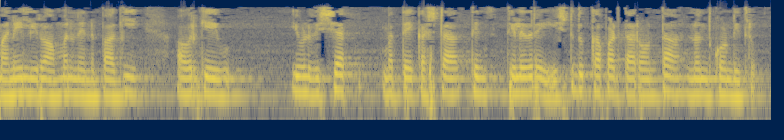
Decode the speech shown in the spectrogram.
ಮನೆಯಲ್ಲಿರೋ ಅಮ್ಮನ ನೆನಪಾಗಿ ಅವ್ರಿಗೆ ಇವಳ ವಿಷಯ ಮತ್ತೆ ಕಷ್ಟ ತಿಳಿದ್ರೆ ಎಷ್ಟು ದುಃಖ ಪಡ್ತಾರೋ ಅಂತ ನೊಂದ್ಕೊಂಡಿದ್ರು.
